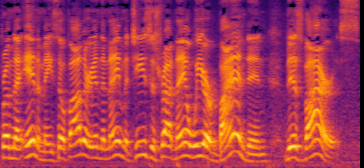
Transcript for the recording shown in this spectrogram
from the enemy. So, Father, in the name of Jesus right now, we are binding this virus.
